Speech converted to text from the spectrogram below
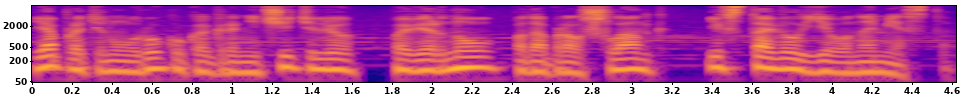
Я протянул руку к ограничителю, повернул, подобрал шланг и вставил его на место.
